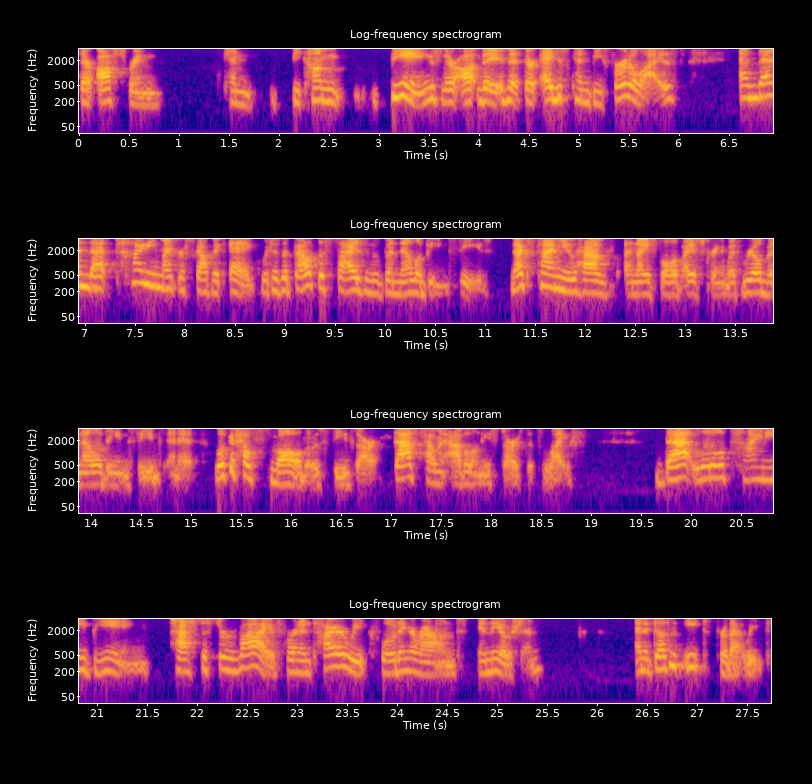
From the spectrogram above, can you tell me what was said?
their offspring can become beings, their, uh, they, that their eggs can be fertilized. And then that tiny microscopic egg, which is about the size of a vanilla bean seed. Next time you have a nice bowl of ice cream with real vanilla bean seeds in it, look at how small those seeds are. That's how an abalone starts its life. That little tiny being has to survive for an entire week floating around in the ocean. And it doesn't eat for that week.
